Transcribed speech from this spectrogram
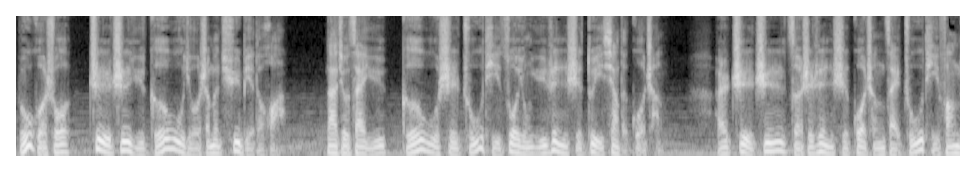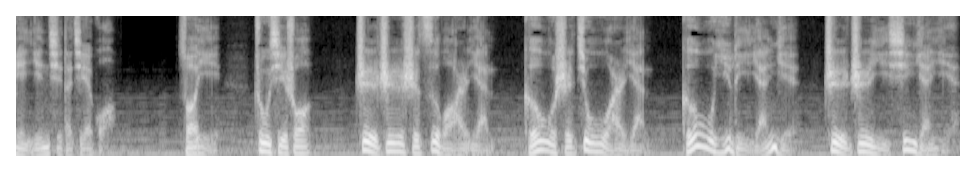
如果说致知与格物有什么区别的话，那就在于格物是主体作用于认识对象的过程，而致知则是认识过程在主体方面引起的结果。所以朱熹说，致知是自我而言。格物是就物而言，格物以理言也，致知以心言也。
